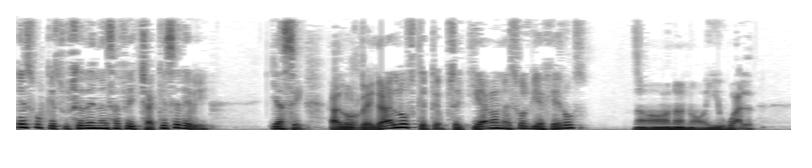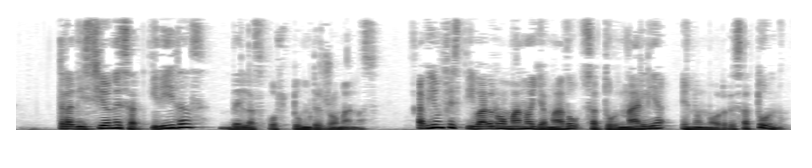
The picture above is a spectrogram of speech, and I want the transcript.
eso que sucede en esa fecha, ¿a qué se debe? Ya sé, a los regalos que te obsequiaron esos viajeros. No, no, no, igual. Tradiciones adquiridas de las costumbres romanas. Había un festival romano llamado Saturnalia en honor de Saturno.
